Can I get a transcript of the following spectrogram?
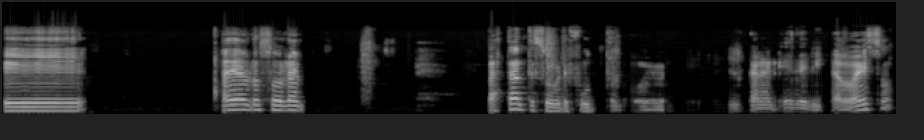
Eh, ahí hablo sobre bastante sobre fútbol, obviamente el canal es dedicado a eso.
